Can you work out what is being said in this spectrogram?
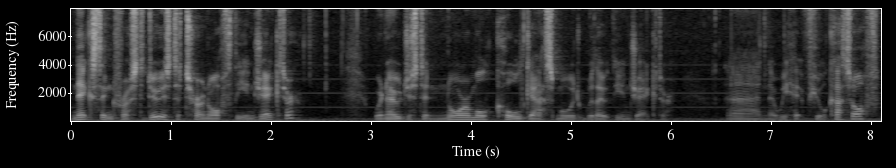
Next thing for us to do is to turn off the injector. We're now just in normal cold gas mode without the injector. And now we hit fuel cutoff,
